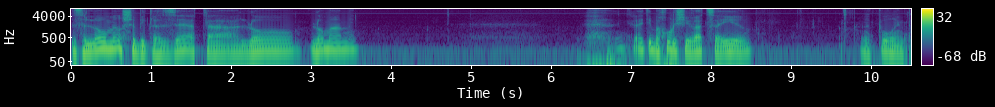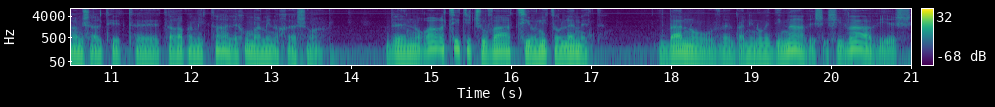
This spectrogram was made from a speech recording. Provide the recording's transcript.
זה לא אומר שבגלל זה אתה לא, לא מאמין. הייתי בחור ישיבה צעיר, בפורים פעם שאלתי את, את הרב עמיטל איך הוא מאמין אחרי השואה. ונורא רציתי תשובה ציונית הולמת. באנו ובנינו מדינה, ויש ישיבה, ויש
